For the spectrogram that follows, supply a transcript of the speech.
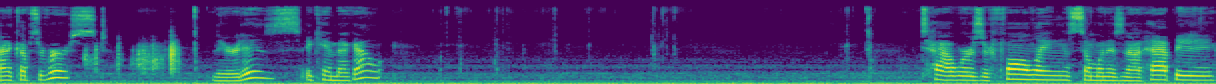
Nine of Cups reversed. There it is. It came back out. Towers are falling. Someone is not happy.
